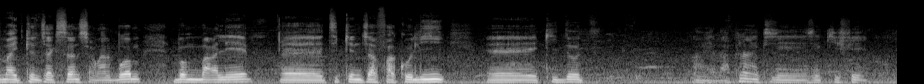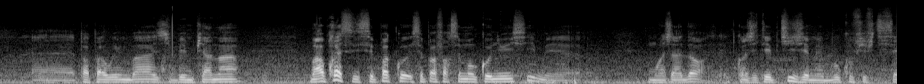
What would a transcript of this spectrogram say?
Michael Jackson sur l'album, Bob Marley, euh, Tiken Fakoli, euh, qui d'autre? Ah, Il y en a plein que j'ai kiffé. Euh, Papa Wemba, JB Piana. Bah après, c'est pas, pas forcément connu ici, mais euh, moi j'adore. Quand j'étais petit, j'aimais beaucoup 50 Cent.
